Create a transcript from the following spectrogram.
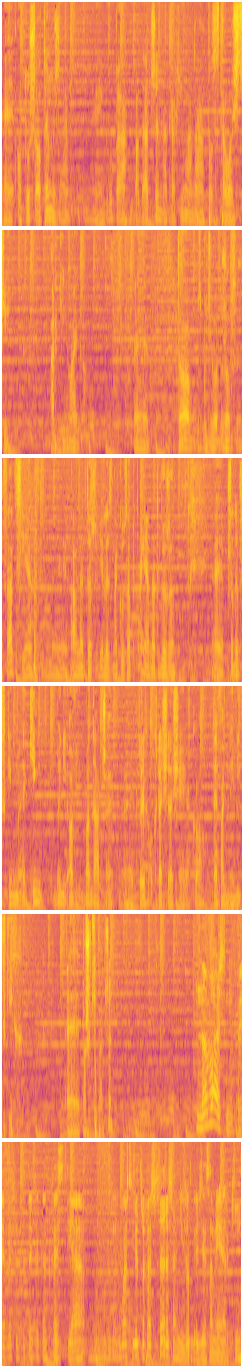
E, otóż o tym, że e, grupa badaczy natrafiła na pozostałości Arki Noego. E, to wzbudziło dużą sensację, ale też wiele znaków zapytania, dlatego że przede wszystkim kim byli owi badacze, których określa się jako ewangelickich poszukiwaczy? No właśnie, pojawia się tutaj taka kwestia mm, właściwie trochę szersza niż odkrycie samej Arki,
